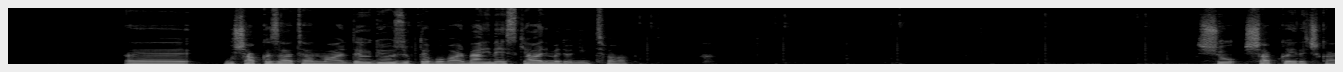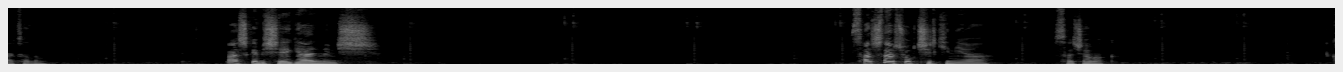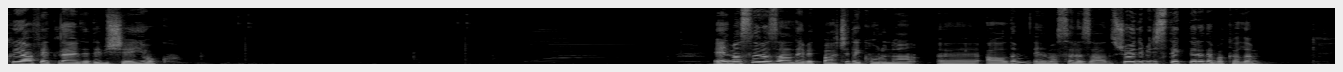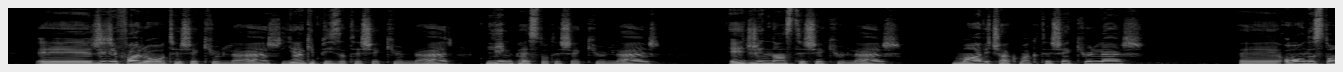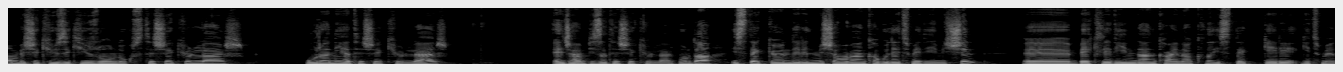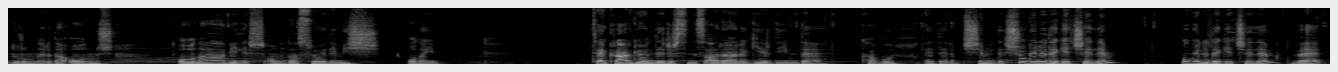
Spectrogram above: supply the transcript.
Ee, bu şapka zaten vardı. Gözlükte bu var. Ben yine eski halime döneyim. Tipe bak. Şu şapkayı da çıkartalım. Başka bir şey gelmemiş. Saçlar çok çirkin ya. Saça bak. Kıyafetlerde de bir şey yok. Elmaslar azaldı evet. Bahçe dekoruna e, aldım. Elmaslar azaldı. Şöyle bir isteklere de bakalım. E, Riri Faro teşekkürler. Yagi Pizza teşekkürler. Lin Pesto teşekkürler. Ecrin Naz teşekkürler. Mavi Çakmak teşekkürler. Ee, Ovnust 15 202 119 teşekkürler. Urania teşekkürler. Ecem Pizza teşekkürler. Burada istek gönderilmiş ama ben kabul etmediğim için e, beklediğinden kaynaklı istek geri gitme durumları da olmuş olabilir. Onu da söylemiş olayım. Tekrar gönderirsiniz. Ara ara girdiğimde kabul ederim. Şimdi şu günü de geçelim. Bugünü de geçelim ve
